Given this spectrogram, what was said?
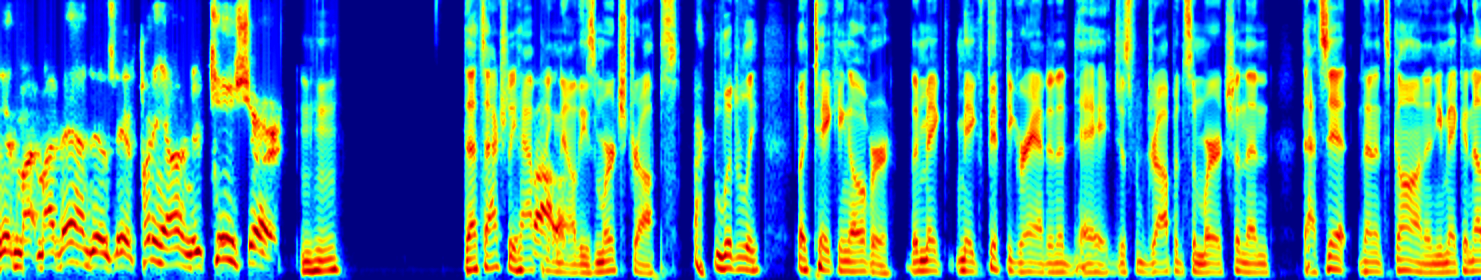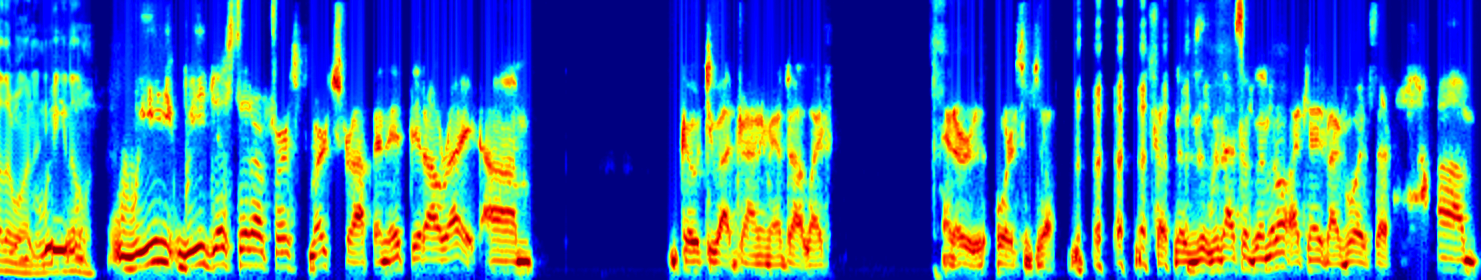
did. my my band is is putting out a new t-shirt. hmm That's actually happening Follow. now. These merch drops are literally like taking over. They make make fifty grand in a day just from dropping some merch, and then that's it. Then it's gone, and you make another one, and you make another one. We we just did our first merch drop and it did all right. Um, go to uh, drowningman.life and order, order some stuff. so, was that subliminal? I changed my voice there. Um,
